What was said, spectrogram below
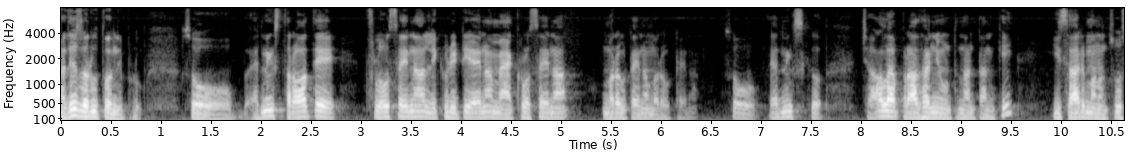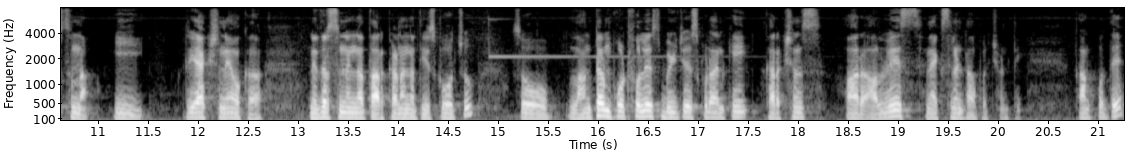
అదే జరుగుతోంది ఇప్పుడు. సో ఎర్నింగ్స్ తర్వాతే ఫ్లోస్ అయినా లిక్విడిటీ అయినా మ్యాక్రోస్ అయినా మరొకటైనా మరొకటైనా. సో ఎర్నింగ్స్కి చాలా ప్రాధాన్యం ఉంటుంది అనటానికి ఈసారి మనం చూస్తున్న ఈ రియాక్షనే ఒక నిదర్శనంగా తార్కాణంగా తీసుకోవచ్చు. So long term portfolios build చేసుకోవడానికి corrections are always an excellent opportunity. కాకపోతే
